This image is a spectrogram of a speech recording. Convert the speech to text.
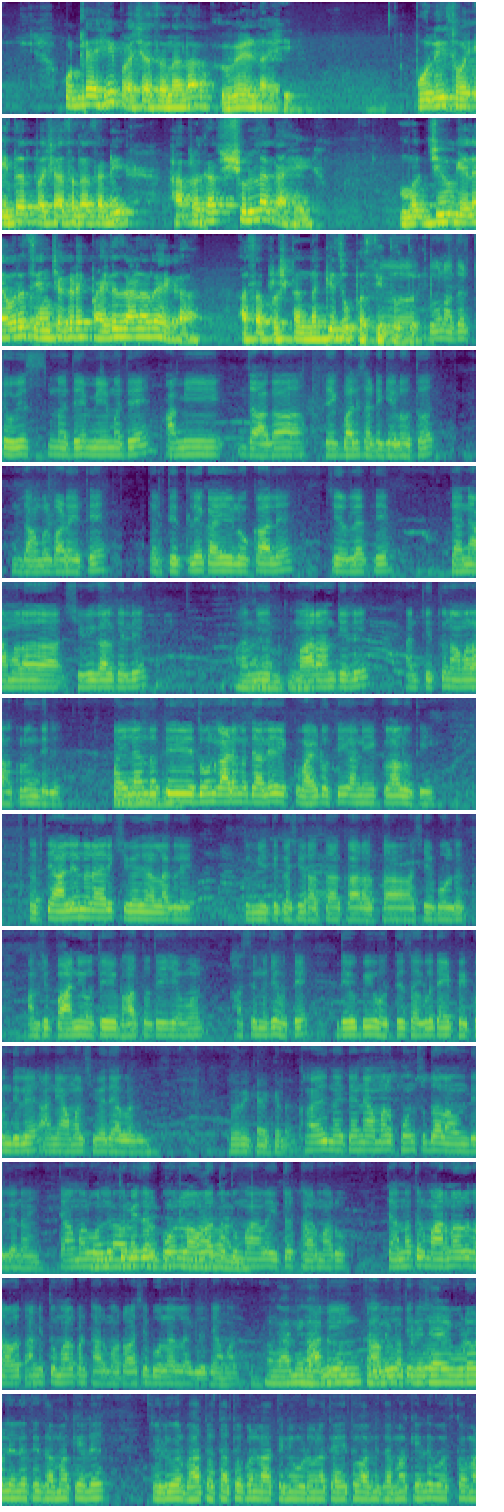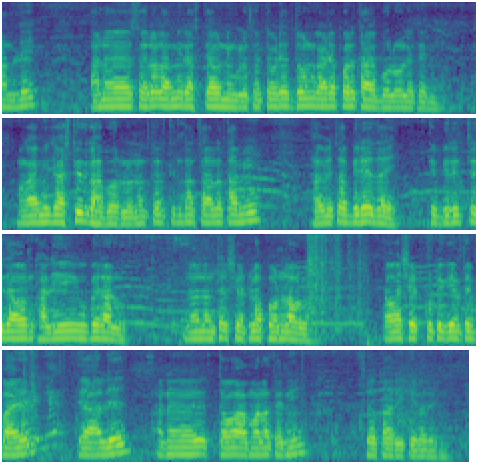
कुठल्याही प्रशासनाला वेळ नाही. पोलीस व इतर प्रशासनासाठी हा प्रकार क्षुल्लक आहे. मग जीव गेल्यावरच यांच्याकडे पाहिलं जाणार आहे का? असा प्रश्न नक्कीच उपस्थित होतोय. दोन हजार चोवीसमध्ये मेमध्ये आम्ही जागा देखभालीसाठी गेलो होतो जांभलपाडा येथे. तर तिथले काही लोक आले चिरले ते. त्याने आम्हाला शिवीगाळ केली आणि मारहाण केली आणि तिथून आम्हाला हकलून दिले. पहिल्यांदा ते दोन गाड्यामध्ये आले एक व्हाईट होती आणि एक लाल होती. तर ते आले ना डायरेक्ट शिव्या द्यायला लागले. तुम्ही इथे कसे राहता का राहता असे बोलत आमचे पाणी होते भात होते जेवण असे म्हणजे होते. देवबी होते सगळं त्यांनी फेकून दिले आणि आम्हाला शिव्या द्यायला लागले. काय केलं? काय नाही त्याने आम्हाला फोन सुद्धा लावून दिले नाही. ते आम्हाला बोलले तुम्ही जर फोन लावला तर तुम्हाला इथं ठार मारू. त्यांना तर मारणारच आहोत आम्ही तुम्हाला पण ठार मारू. असे बोलायला लागले ते आम्हाला. मग आम्ही घाबरून घाबरून कपडे उडवलेले ते जमा केले. चुलीवर भात होता तो पण लातीने उडवला त्याही तो आम्ही जमा केले बोचका मानले. आणि सरळ आम्ही रस्त्यावर निघलो. तर तेवढ्या दोन गाड्या परत आ- बोलवल्या त्यांनी. मग आम्ही जास्तीच घाबरलो. नंतर तिथं चालत आम्ही हवेचा ब्रिज आहे. ते ब्रिजचे जाऊन खाली उभे राहिलो. नंतर शेटला फोन लावला. तेव्हा शेट कुठे गेले ते बाहेर? ते आले आणि तेव्हा आम्हाला त्यांनी सहकार्य केलं त्यांनी.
